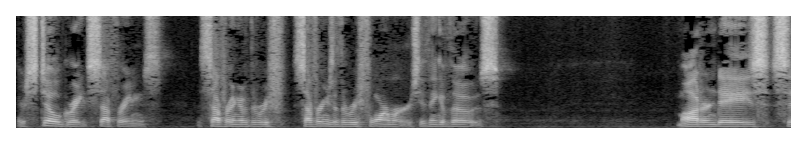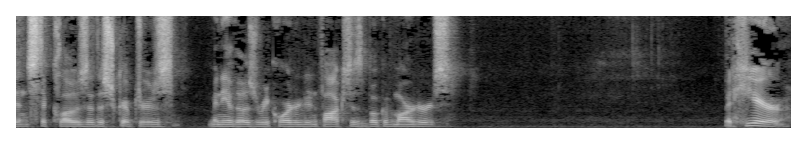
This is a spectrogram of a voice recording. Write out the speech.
there's still great sufferings the suffering of the sufferings of the reformers. You think of those. Modern days, since the close of the scriptures, many of those are recorded in Foxe's Book of Martyrs. But here,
